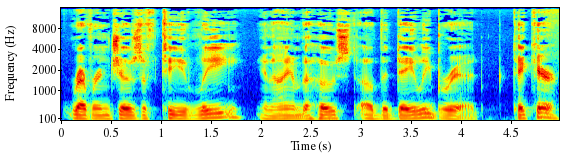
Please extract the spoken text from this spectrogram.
Reverend Joseph T. Lee, and I am the host of the Daily Bread. Take care.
